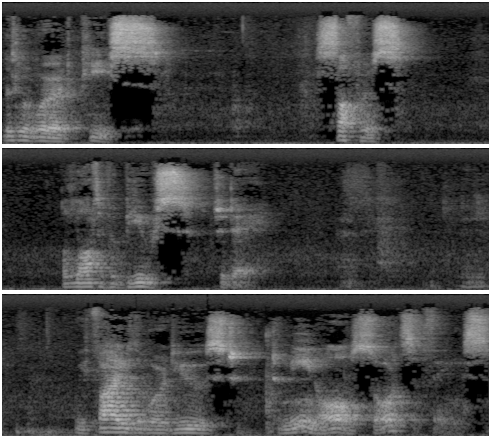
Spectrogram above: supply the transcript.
little word, peace, suffers a lot of abuse today. We find the word used to mean all sorts of things.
